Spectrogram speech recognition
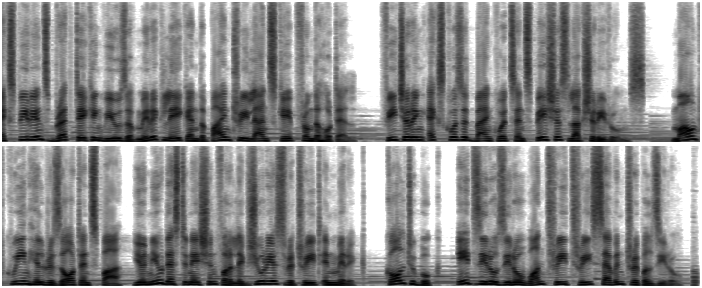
Experience breathtaking views of Mirik Lake and the pine tree landscape from the hotel. Featuring exquisite banquets and spacious luxury rooms. Mount Queen Hill Resort and Spa, your new destination for a luxurious retreat in Mirik. Call to book 800 133 7000.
